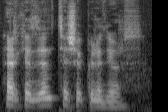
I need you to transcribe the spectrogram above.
Herkesten teşekkür ediyoruz.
